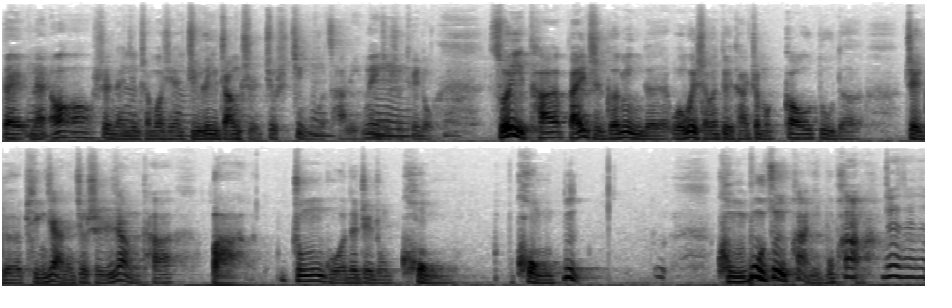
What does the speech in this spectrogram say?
带南哦哦是南京传播学院举了一张纸，就是静摩擦力，那就是推动。所以他白纸革命的，我为什么对他这么高度的这个评价呢？就是让他把中国的这种恐恐怖。恐怖最怕你不怕嘛？对对对，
